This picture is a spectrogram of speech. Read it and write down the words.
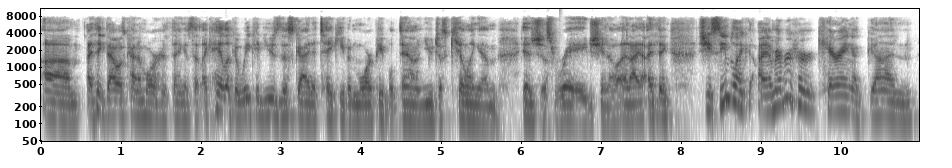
um, I think that was kind of more her thing. Is that like, hey, look, we could use this guy to take even more people down. You just killing him is just rage, you know. And I, I think she seems like I remember her carrying a gun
